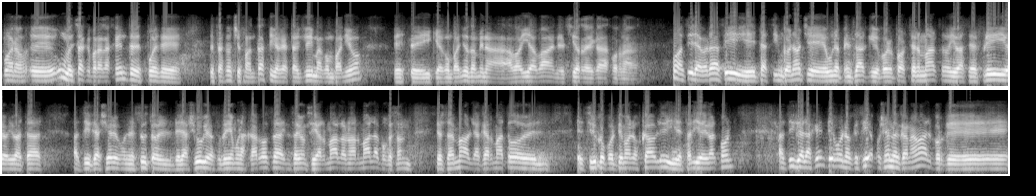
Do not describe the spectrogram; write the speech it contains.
Bueno, eh, un mensaje para la gente después de, de estas noches fantásticas que hasta el clima acompañó este, y que acompañó también a, a Bahía Va en el cierre de cada jornada. Bueno, sí, la verdad sí, estas cinco noches uno pensaba que por, por ser marzo iba a ser frío, iba a estar... Así que ayer con el susto de la lluvia, nosotros teníamos las carrozas y no sabíamos si armarla o no armarla porque son desarmables, hay que armar todo el, circo por el tema de los cables y de salida del galpón. Así que a la gente, bueno, que siga apoyando el carnaval porque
